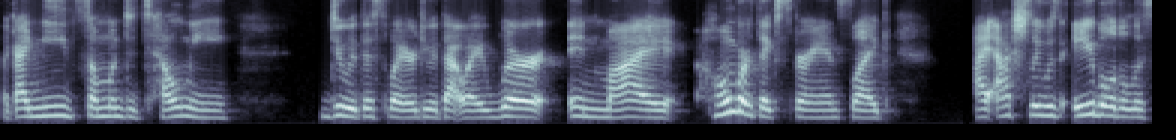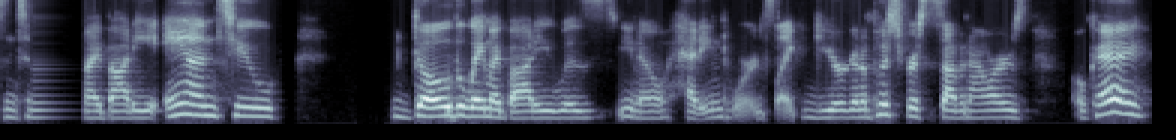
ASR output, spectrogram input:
Like I need someone to tell me do it this way or do it that way. Where in my home birth experience like I actually was able to listen to my body and to go the way my body was, you know, heading towards. Like, you're going to push for seven hours. Okay.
